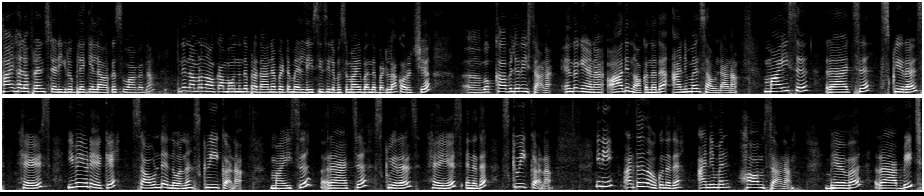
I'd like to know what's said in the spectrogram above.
ഹായ് ഹലോ ഫ്രണ്ട്സ്. സ്റ്റഡി ഗ്രൂപ്പിലേക്ക് എല്ലാവർക്കും സ്വാഗതം. ഇന്ന് നമ്മൾ നോക്കാൻ പോകുന്നത് പ്രധാനപ്പെട്ടും എൽ ഡി സി സിലബസുമായി ബന്ധപ്പെട്ടുള്ള കുറച്ച് വൊക്കാബുലറീസ് ആണ്. എന്തൊക്കെയാണ്? ആദ്യം നോക്കുന്നത് അനിമൽ സൗണ്ടാണ് മൈസ് റാറ്റ്സ് സ്ക്വിറൽസ് ഹേഴ്സ് ഇവയുടെയൊക്കെ സൗണ്ട് എന്ന് പറയുന്നത് സ്ക്വീക്കാണ് മൈസ് റാറ്റ്സ് സ്ക്വിറൽസ് ഹെയർസ് എന്നത് സ്ക്വീക്കാണ് ഇനി അടുത്തത് നോക്കുന്നത് അനിമൽ ഹോംസ് ആണ്. ബേവർ റാബിറ്റ്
